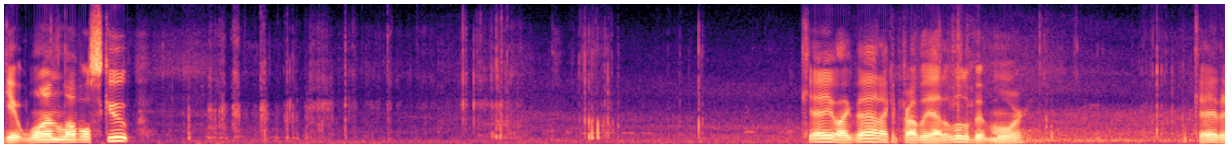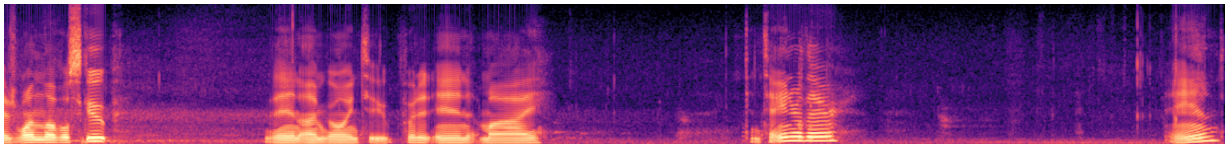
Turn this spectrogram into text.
Get one level scoop. Okay, like that. I could probably add a little bit more. Okay, there's one level scoop. Then I'm going to put it in my container there. And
